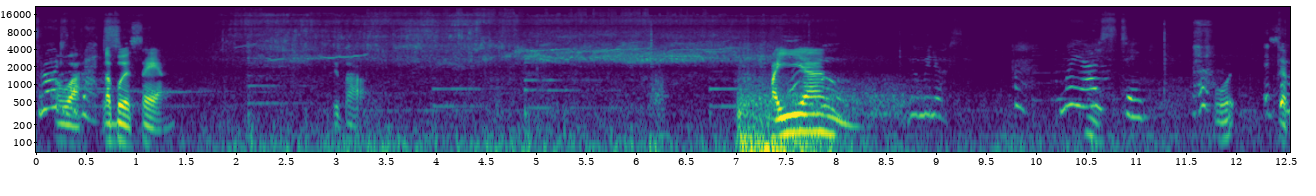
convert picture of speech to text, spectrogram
Throw it เอา to วะ the rats. ระเบิดแสง หรือเปล่า ไปยัง Luminosa. My eyes sting. โอ้ย It แสบ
